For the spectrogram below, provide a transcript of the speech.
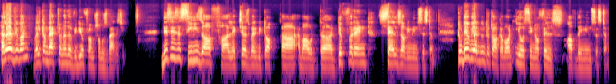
Hello everyone, welcome back to another video from Shomu's Biology. This is a series of uh, lectures where we talk uh, about the different cells of immune system. Today we are going to talk about eosinophils of the immune system.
